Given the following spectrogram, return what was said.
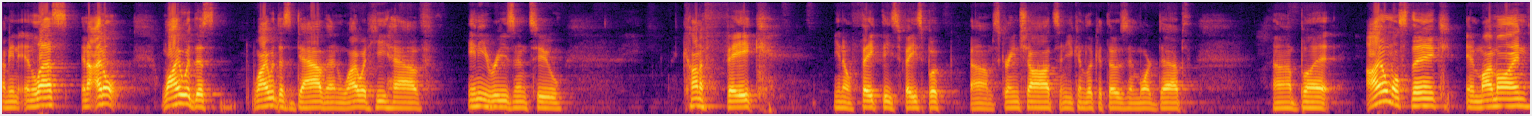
I mean, unless, and I don't, why would this, why would this Davin, why would he have any reason to kind of fake, you know, fake these Facebook um, screenshots? And you can look at those in more depth. Uh, but I almost think, in my mind,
